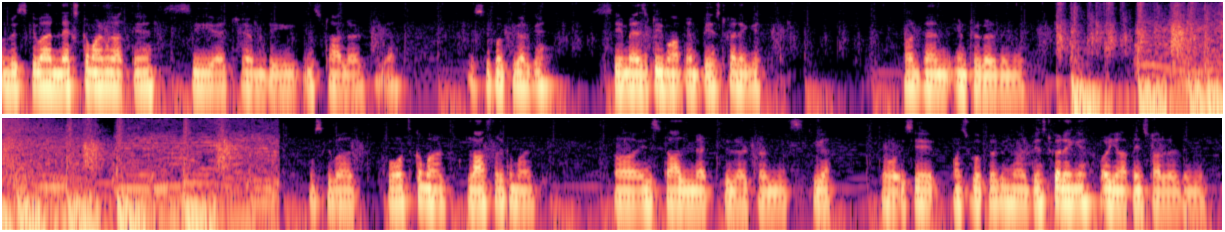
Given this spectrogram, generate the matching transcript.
अब इसके बाद नेक्स्ट कमांड लगाते हैं C H M D installer ठीक है? इसे कॉपी करके सेम एज टी वहाँ पे हम पेस्ट करेंगे और देन इंटर कर देंगे। उसके बाद फोर्थ कमांड लास्ट वाली command install net pillar Termux ठीक है? तो इसे से कॉपी करके यहाँ पेस्ट करेंगे और यहाँ पे इंस्टॉल कर देंगे।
